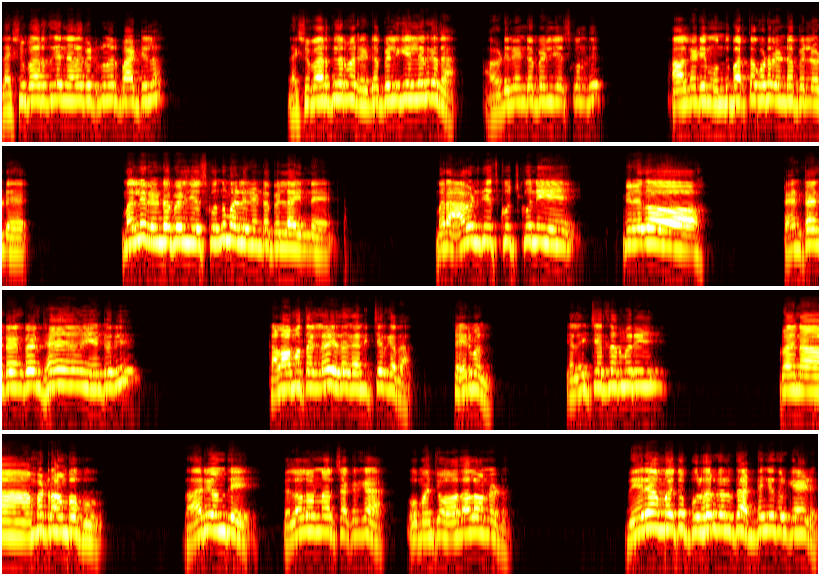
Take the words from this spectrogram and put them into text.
లక్ష్మీభారతి గారిని ఎలా పెట్టుకున్నారు పార్టీలో? లక్ష్మీభారత్ గారు మరి రెండో పెళ్ళికి వెళ్ళారు కదా ఆవిడ రెండో పెళ్ళి చేసుకుంది. ఆల్రెడీ ముందు భర్త కూడా రెండో పెళ్ళోడే. మళ్ళీ రెండో పెళ్ళి చేసుకుంది మళ్ళీ రెండో పెళ్ళి ఆయన్నే మరి ఆవిడ తీసుకొచ్చుకుని మీరు ఏదో ten ten ten ten ten ఏంటది? కళామ తల్లి ఏదో కానీ ఇచ్చారు కదా చైర్మన్. ఎలా ఇచ్చారు సార్ మరి? ఇప్పుడు ఆయన అంబటి రాంబాబు భార్య ఉంది పిల్లలు ఉన్నారు చక్కగా ఓ మంచి హోదాలో ఉన్నాడు. వేరే అమ్మాయితో పులిహోర కలిపితే అడ్డంగా దొరికాడు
